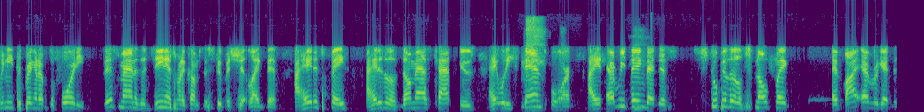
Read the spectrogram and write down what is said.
We need to bring it up to 40." This man is a genius when it comes to stupid shit like this. I hate his face. I hate his little dumbass tattoos. I hate what he stands for. I hate everything that this stupid little snowflake. If I ever get the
